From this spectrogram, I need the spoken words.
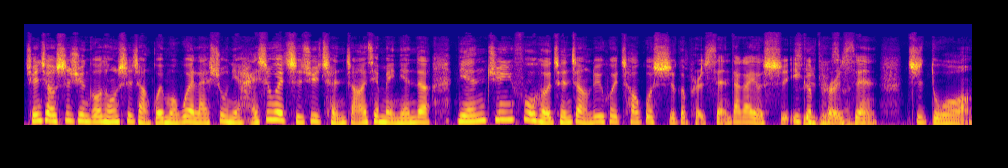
全球视讯沟通市场规模未来数年还是会持续成长，而且每年的年均复合成长率会超过十个 percent，大概有十一个 percent 之多。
